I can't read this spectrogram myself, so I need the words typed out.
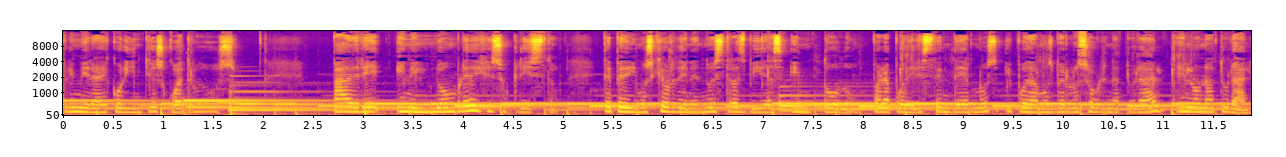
Primera de Corintios 4.2. Padre, en el nombre de Jesucristo, te pedimos que ordenes nuestras vidas en todo para poder extendernos y podamos ver lo sobrenatural en lo natural.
